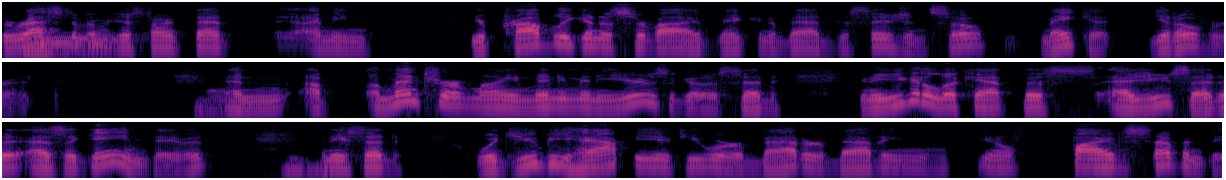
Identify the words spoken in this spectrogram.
The rest mm-hmm. of them just aren't that. I mean, you're probably going to survive making a bad decision, so make it, get over it. And a, a, mentor of mine many, many years ago said, you know, you got to look at this, as you said, as a game, David. And he said, would you be happy if you were a batter batting, you know, 570?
